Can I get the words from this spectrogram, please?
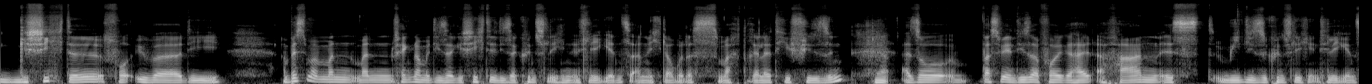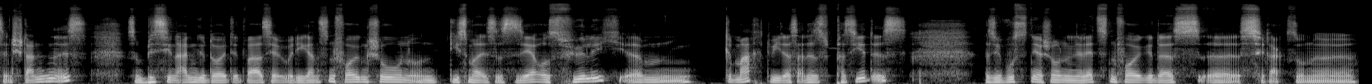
Geschichte vor, über die am besten man, man, fängt mal mit dieser Geschichte dieser künstlichen Intelligenz an. Ich glaube, das macht relativ viel Sinn. Ja. Also, was wir in dieser Folge halt erfahren, ist, wie diese künstliche Intelligenz entstanden ist. So ein bisschen angedeutet war es ja über die ganzen Folgen schon und diesmal ist es sehr ausführlich ähm, gemacht, wie das alles passiert ist. Also wir wussten ja schon in der letzten Folge, dass äh, Sirac so eine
